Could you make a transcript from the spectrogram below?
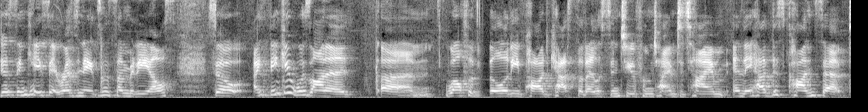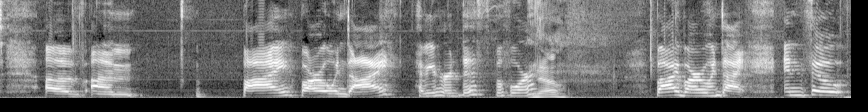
Just in case it resonates with somebody else. So, I think it was on a um, Wealthability podcast that I listened to from time to time, and they had this concept of um, buy, borrow, and die. Have you heard this before? No buy, borrow, and die. And so,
